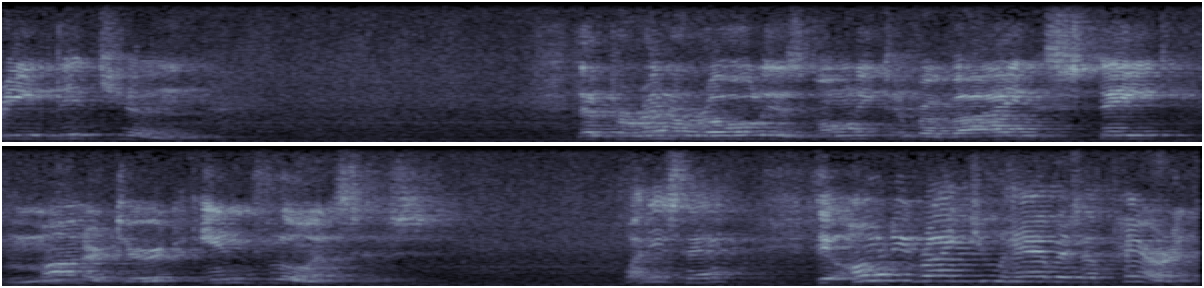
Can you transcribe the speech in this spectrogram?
religion. The parental role is only to provide state monitored influences. What is that? The only right you have as a parent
